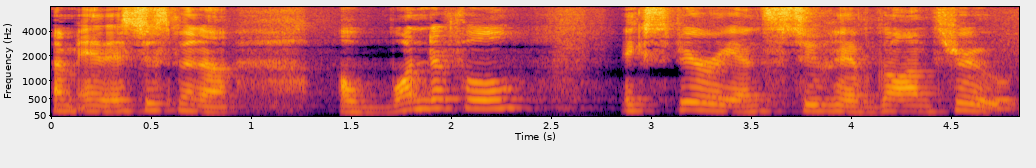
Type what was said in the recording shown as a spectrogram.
I mean, it's just been a, a wonderful experience to have gone through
